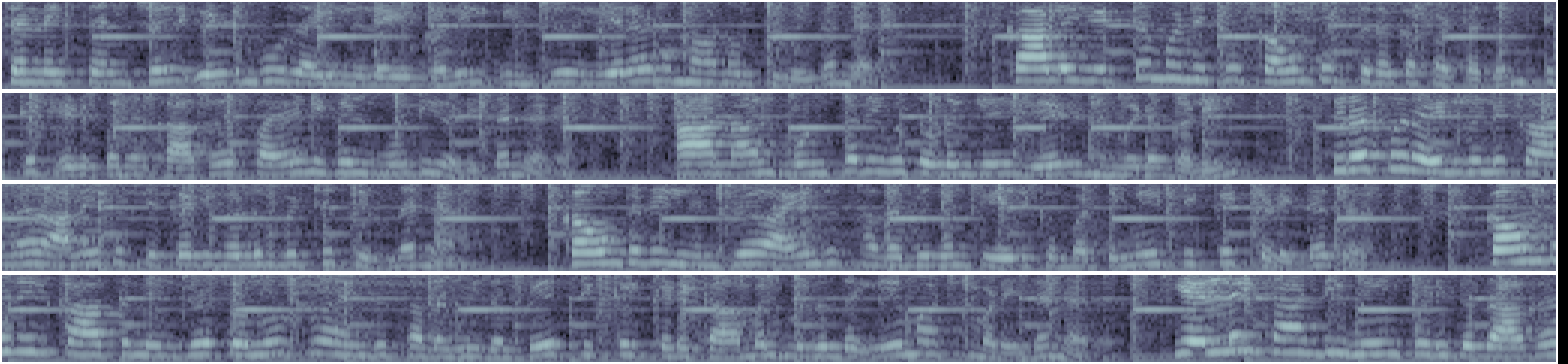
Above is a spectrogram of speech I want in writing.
சென்னை சென்ட்ரல் எழும்பூர் ரயில் நிலையங்களில் இன்று ஏராளமானோர் குவிந்தனர். காலை எட்டு மணிக்கு கவுண்டர் திறக்கப்பட்டதும் டிக்கெட் எடுப்பதற்காக பயணிகள் முண்டியடித்தனர். ஆனால் முன்பதிவு தொடங்கிய ஏழு நிமிடங்களில் சிறப்பு ரயில்களுக்கான அனைத்து டிக்கெட்டுகளும் விற்று தீர்ந்தன. கவுண்டரில் நின்று ஐந்து சதவீதம் பேருக்கு மட்டுமே டிக்கெட் கிடைத்தது. கவுண்டரில் காத்து நின்ற தொன்னூற்று ஐந்து சதவீதம் பேர் டிக்கெட் கிடைக்காமல் மிகுந்த ஏமாற்றம் அடைந்தனர். எல்லை தாண்டி மீன் பிடித்ததாக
